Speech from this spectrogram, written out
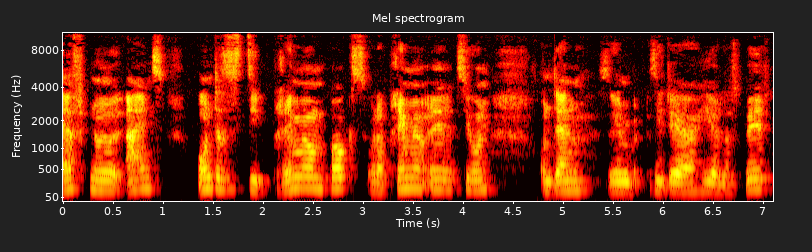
F01 und das ist die Premium Box oder Premium Edition und dann sehen, sieht ihr hier das Bild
